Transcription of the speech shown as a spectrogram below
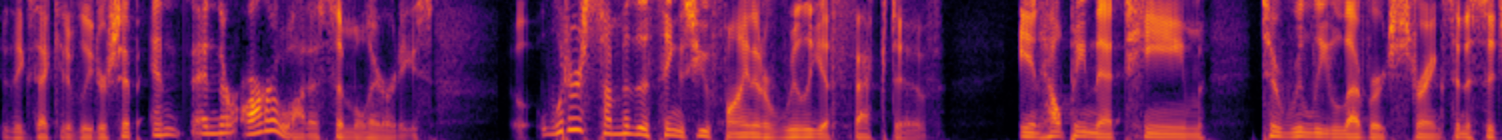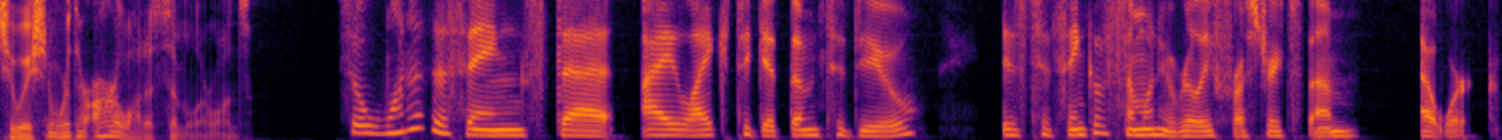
the executive leadership, and and there are a lot of similarities. What are some of the things you find that are really effective in helping that team to really leverage strengths in a situation where there are a lot of similar ones? So, one of the things that I like to get them to do is to think of someone who really frustrates them at work.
